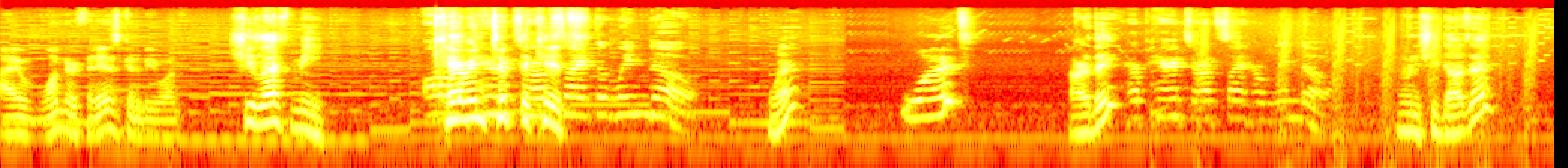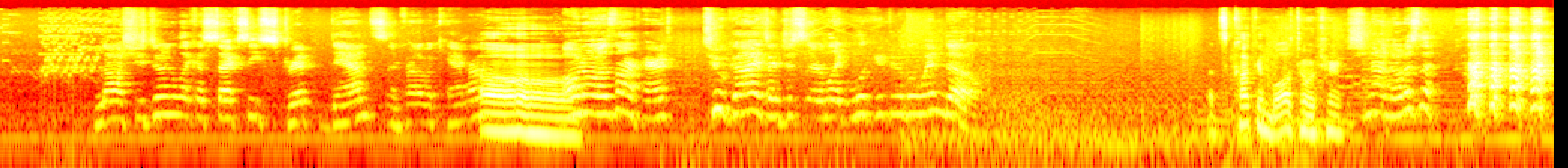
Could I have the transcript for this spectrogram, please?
I wonder if it is gonna be one. She left me. Karen the took the are kids. outside the window. What? What? Are they? Her parents are outside her window. When she does it? No, she's doing like a sexy strip dance in front of a camera. Oh. Oh no, it's not her parents. Two guys are just they're like looking through the window. That's cock and ball torture. Did she not notice that?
